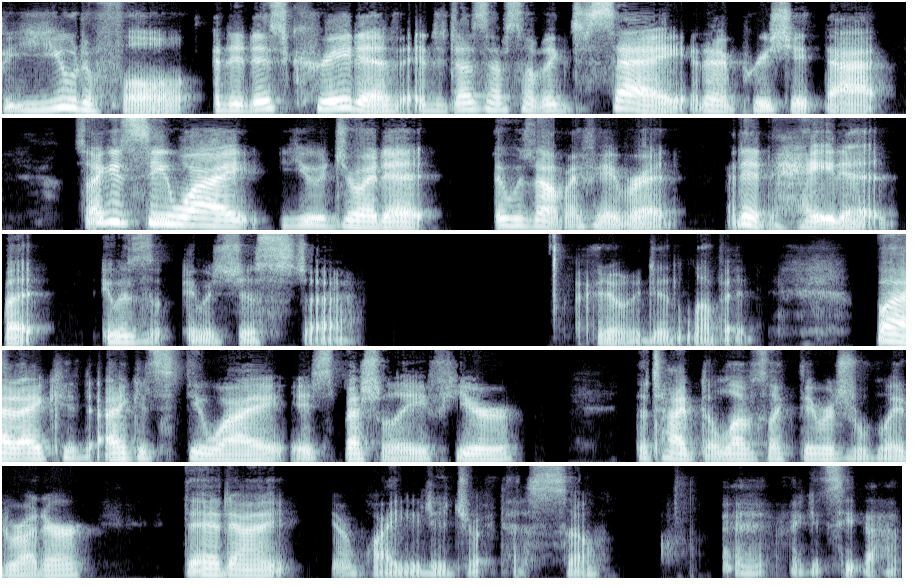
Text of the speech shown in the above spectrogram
beautiful and it is creative and it does have something to say, and I appreciate that. So I can see why you enjoyed it. It was not my favorite. I didn't hate it, but it was it was just uh, I know I didn't love it. But I could I could see why, especially if you're the type that loves like the original Blade Runner, that uh, you know, why you'd enjoy this. So I, I could see that.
